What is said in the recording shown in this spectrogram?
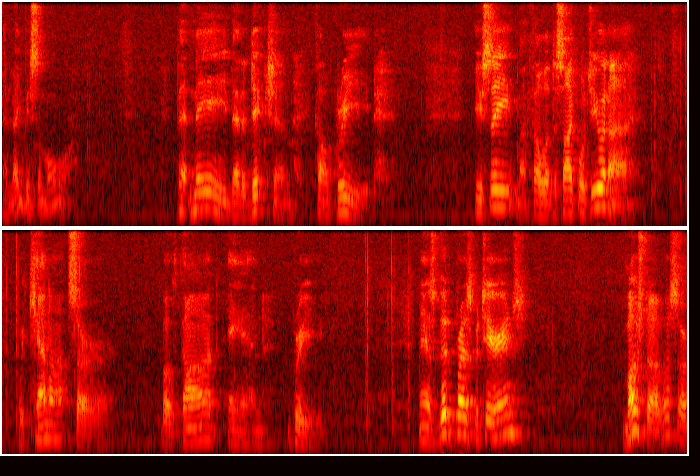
and maybe some more. That need, that addiction called greed. You see, my fellow disciples, you and I, we cannot serve both God and greed. Now, as good Presbyterians, most of us are,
